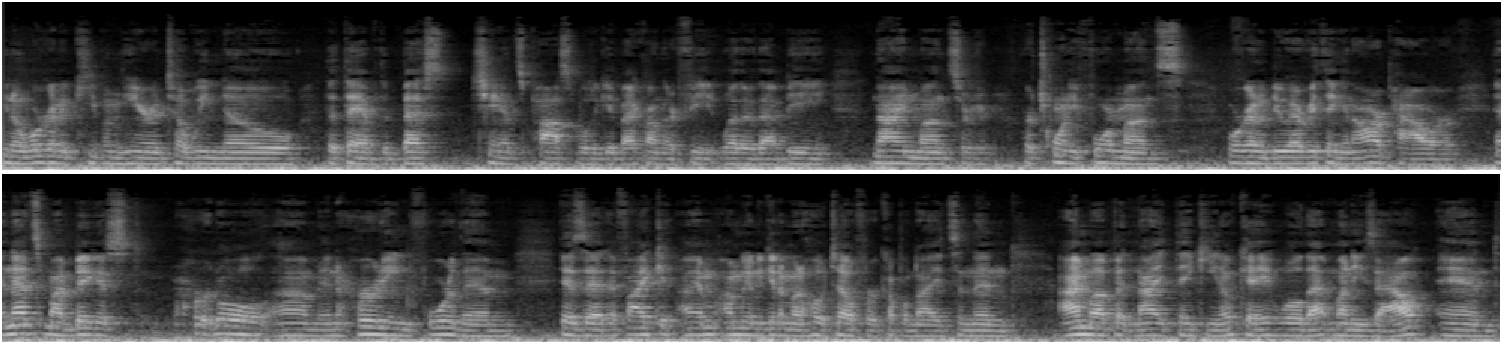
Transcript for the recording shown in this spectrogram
you know we're going to keep them here until we know that they have the best chance possible to get back on their feet, whether that be nine months or or twenty four months. We're going to do everything in our power, and that's my biggest hurdle um, and hurting for them is that if I could, I'm, I'm going to get them a hotel for a couple nights, and then I'm up at night thinking, okay, well that money's out, and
